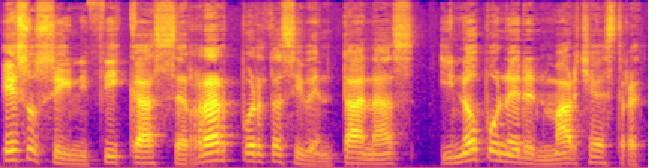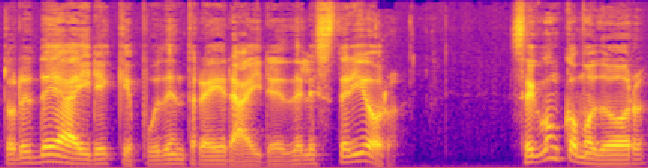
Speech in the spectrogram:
Eso significa cerrar puertas y ventanas y no poner en marcha extractores de aire que pueden traer aire del exterior. Según Commodore,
